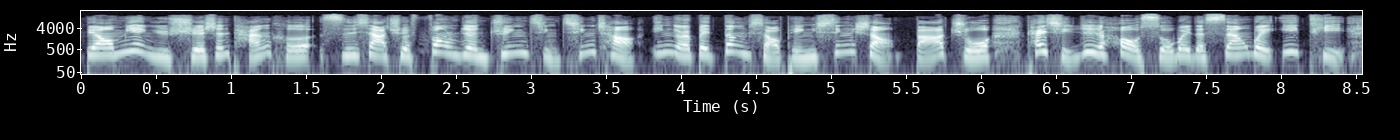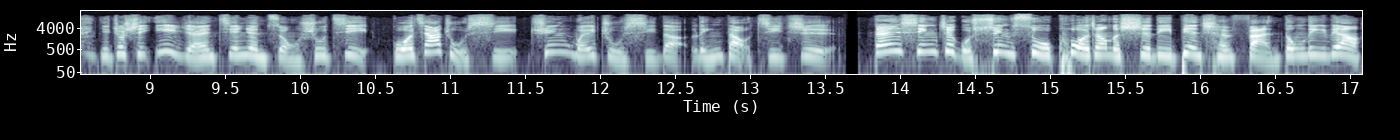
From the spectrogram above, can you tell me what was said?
表面与学生谈和，私下却放任军警清场，因而被邓小平欣赏拔擢，开启日后所谓的三位一体，也就是一人兼任总书记、国家主席、军委主席的领导机制。担心这股迅速扩张的势力变成反动力量，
